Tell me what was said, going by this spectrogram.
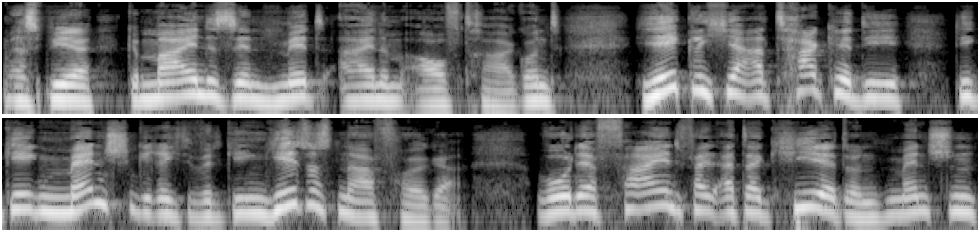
dass wir Gemeinde sind mit einem Auftrag. Und jegliche Attacke, die, die gegen Menschen gerichtet wird, gegen Jesus-Nachfolger, wo der Feind vielleicht attackiert und Menschen,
